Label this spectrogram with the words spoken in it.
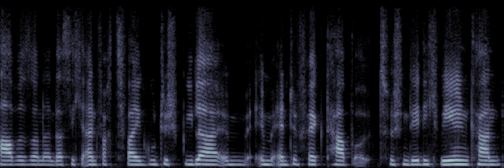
habe, sondern dass ich einfach zwei gute Spieler im, im Endeffekt habe, zwischen denen ich wählen kann.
